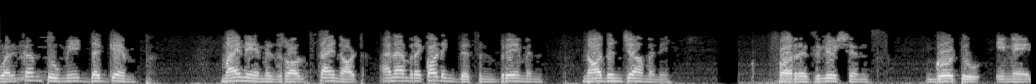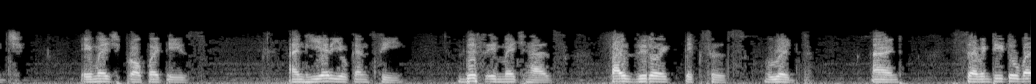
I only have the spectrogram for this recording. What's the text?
Welcome to Meet the GIMP. My name is Rolf Steinort and I am recording this in Bremen, Northern Germany. For resolutions, go to Image, Image Properties and here you can see this image has 508 pixels width and 72 by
